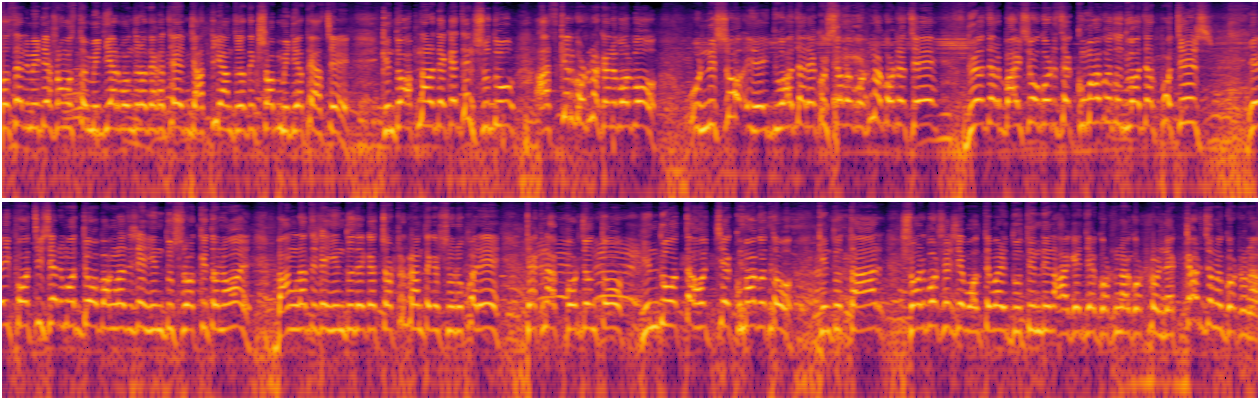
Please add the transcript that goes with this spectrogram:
সোশ্যাল মিডিয়া সমস্ত মিডিয়ার বন্ধুরা দেখাচ্ছে জাতীয় আন্তর্জাতিক সব মিডিয়াতে আছে। কিন্তু আপনারা দেখেছেন শুধু আজকের ঘটনা কেন বলব? উনিশশো, এই দু হাজার একুশ সালে ঘটনা ঘটেছে দুই হাজার বাইশেও ঘটেছে, ক্রমাগত দু হাজার পঁচিশ। এই পঁচিশের মধ্যেও বাংলাদেশে হিন্দু সুরক্ষিত নয়। বাংলাদেশে হিন্দুদেরকে চট্টগ্রাম থেকে শুরু করে টেকনাক পর্যন্ত হিন্দু হত্যা হচ্ছে ক্রমাগত। কিন্তু তার সর্বশেষে বলতে পারি, দু, তিন দিন আগে যে ঘটনা ঘটলো নেককারজনক ঘটনা,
